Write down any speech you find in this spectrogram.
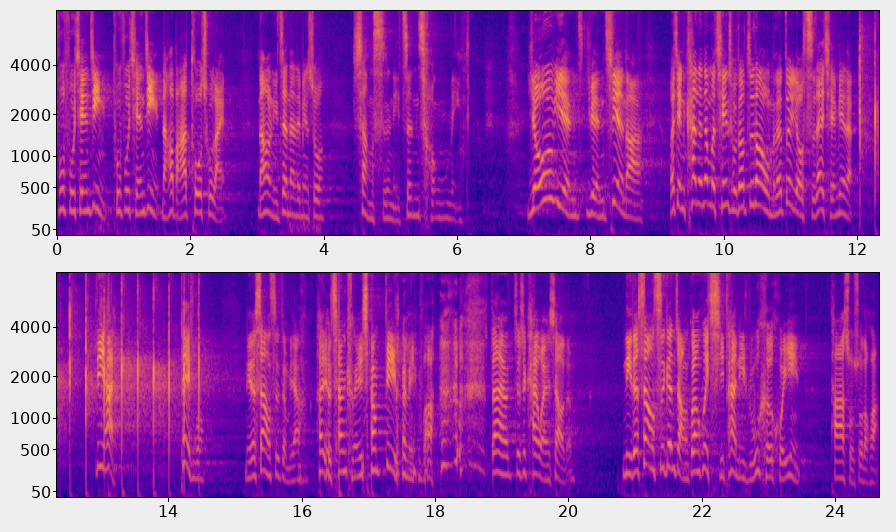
匍匐前进，匍匐前进，然后把他拖出来，然后你站在那边说：“上司，你真聪明，有远远见啊！而且你看得那么清楚，都知道我们的队友死在前面了，厉害，佩服！你的上司怎么样？他有枪，可能一枪毙了你吧？当然这是开玩笑的。你的上司跟长官会期盼你如何回应他所说的话。”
